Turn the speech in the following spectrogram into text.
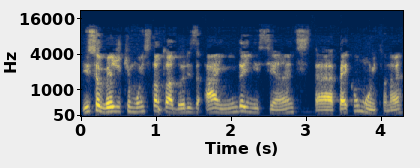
Isso eu vejo que muitos tatuadores ainda iniciantes é, pecam muito, né?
